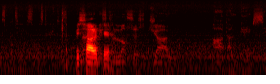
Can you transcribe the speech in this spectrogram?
expertise, Mr. Peterson. bir No, sargı. Mr. Colossus Joe. I don't get sick.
